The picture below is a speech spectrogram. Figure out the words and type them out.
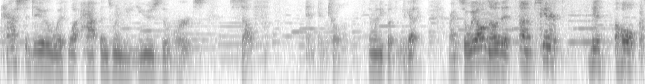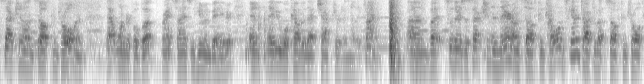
has to do with what happens when you use the words self and control and when you put them together. Right? So we all know that um, Skinner did a whole section on self-control and that wonderful book, right, Science and Human Behavior, and maybe we'll cover that chapter at another time. Um, but so there's a section in there on self-control, and Skinner talked about self-control,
